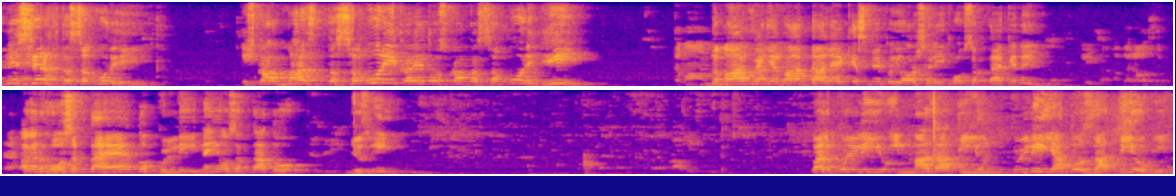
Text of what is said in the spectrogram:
یعنی صرف تصور ہی۔ اس کا محض تصور ہی کریں تو اس کا تصور ہی۔ دماغ میں یہ بات ڈالے کہ اس میں کوئی اور شریک ہو سکتا ہے کہ نہیں۔ اگر ہو سکتا ہے تو کلی نہیں ہو سکتا تو جزئی۔ بل کلی انما ذاتی کلی یا تو ذاتی ہوگی۔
